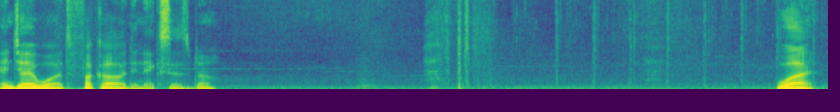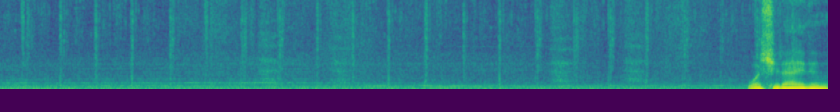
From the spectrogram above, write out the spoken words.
Enjoy what? Fuck all the Nexus, bro. What? What should I do?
